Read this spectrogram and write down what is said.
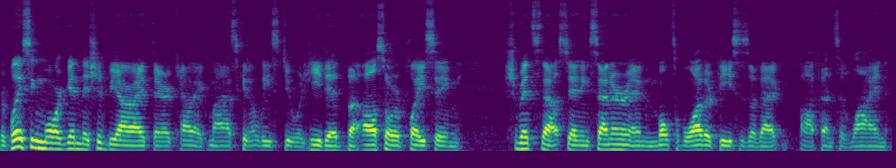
replacing Morgan; they should be all right there. Kaliakmanis can at least do what he did, but also replacing Schmitz outstanding center and multiple other pieces of that offensive line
